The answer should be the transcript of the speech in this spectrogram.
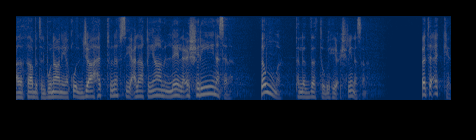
هذا ثابت البناني يقول جاهدت نفسي على قيام الليل عشرين سنة ثم تلذذت به عشرين سنة. فتأكد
